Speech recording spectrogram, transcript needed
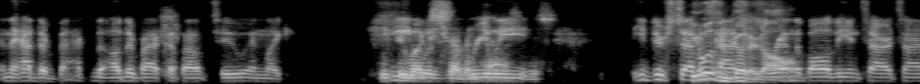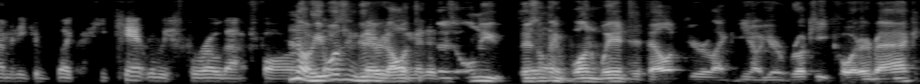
and they had their back, the other backup out too, and like He, he, threw like was seven really. passes. He threw seven wasn't good passes, at ran the ball the entire time, and he could like he can't really throw that far. no, he like, wasn't good at all. limited. There's only there's Yeah. only one way to develop your like you know your rookie quarterback,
